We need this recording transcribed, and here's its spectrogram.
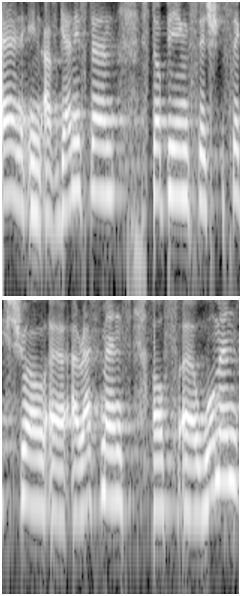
and in Afghanistan, stopping sexual uh, harassment of uh, women,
